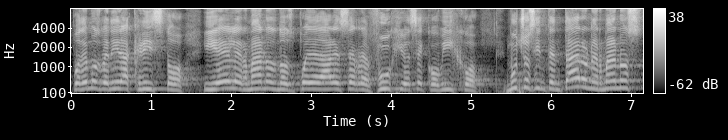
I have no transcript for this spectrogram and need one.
podemos venir a Cristo y Él, hermanos, nos puede dar ese refugio, ese cobijo. Muchos intentaron, hermanos,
